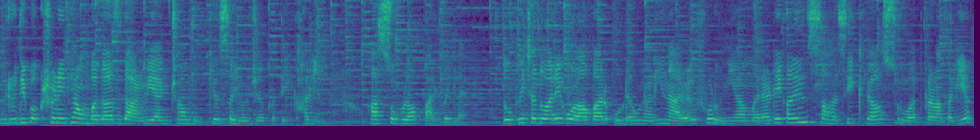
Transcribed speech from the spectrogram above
विरोधी पक्षनेते अंबादास दानवे यांच्या मुख्य संयोजकतेखाली हा सोहळा पार पडलाय. तोफेच्याद्वारे गोळाबार उडवून आणि नारळ फोडून या मराठेकालीन साहसी खेळास सुरुवात करण्यात आली आहे.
